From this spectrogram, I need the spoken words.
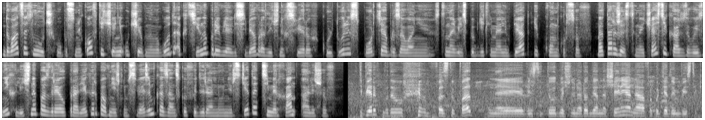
20 лучших выпускников в течение учебного года активно проявляли себя в различных сферах – культуре, спорте, образовании, становились победителями олимпиад и конкурсов. На торжественной части каждого из них лично поздравил проректор по внешним связям Казанского федерального университета Тимирхан Алишев. Теперь буду поступать в Институт международных отношений на факультет лингвистики.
